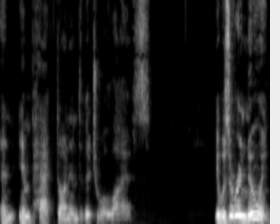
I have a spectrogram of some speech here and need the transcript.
an impact on individual lives. It was a renewing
